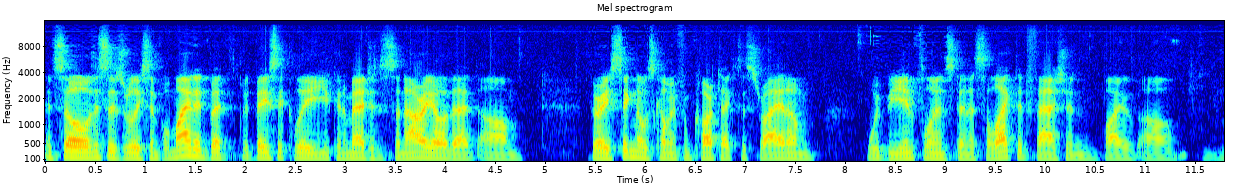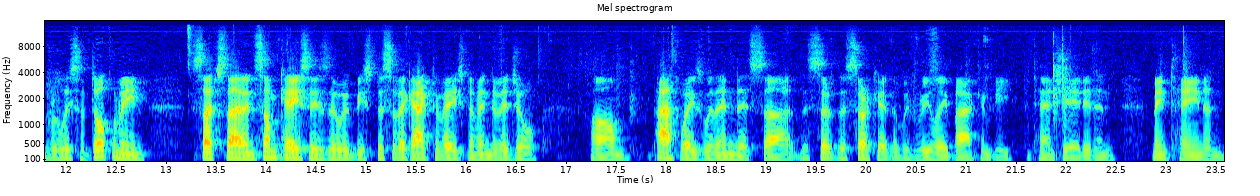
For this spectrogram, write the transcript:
And so this is really simple-minded, but, but basically you can imagine a scenario that um, various signals coming from cortex to striatum would be influenced in a selected fashion by uh, release of dopamine, such that in some cases there would be specific activation of individual um, pathways within this, uh, the, cir- the circuit that would relay back and be potentiated and maintained and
